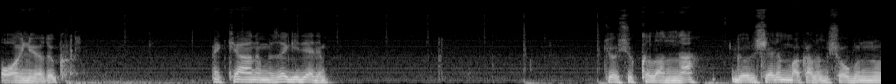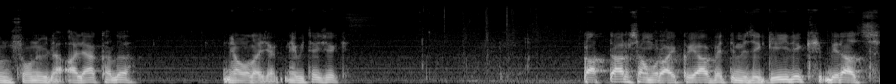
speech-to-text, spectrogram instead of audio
oynuyorduk. Mekanımıza gidelim. Coşuk klanına görüşelim bakalım Shogunluğun sonuyla alakalı ne olacak, ne bitecek. Gaddar samuray kıyafetimizi giydik. Biraz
